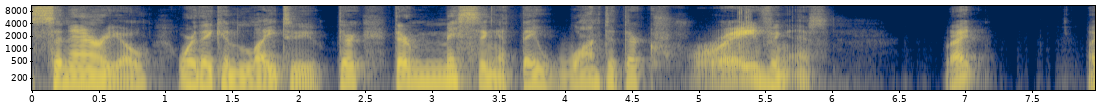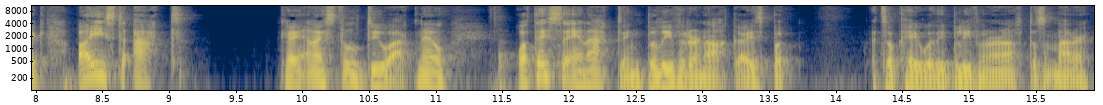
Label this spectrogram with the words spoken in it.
scenario where they can lie to you. They're they're missing it. They want it. They're craving it. Right? Like I used to act. Okay, and I still do act. Now, what they say in acting, believe it or not, guys, but it's okay whether you believe it or not, it doesn't matter.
